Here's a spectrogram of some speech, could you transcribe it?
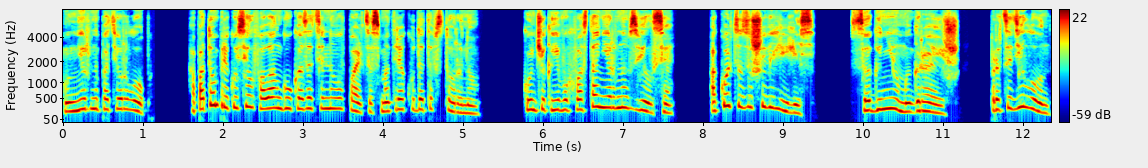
Он нервно потер лоб, а потом прикусил фалангу указательного пальца, смотря куда-то в сторону. Кончик его хвоста нервно взвился, а кольца зашевелились. «С огнем играешь», — процедил он,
